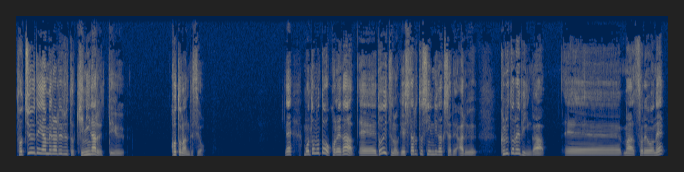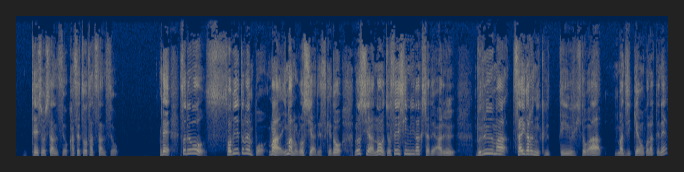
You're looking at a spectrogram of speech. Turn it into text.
途中でやめられると気になるっていうことなんですよ。ね、もともとこれが、えードイツのゲシュタルト心理学者であるクルト・レビンが、えーまあそれをね提唱したんですよ。仮説を立てたんですよ。でそれをソビエト連邦まあ今のロシアですけどロシアの女性心理学者であるブルーマ・サイガルニクっていう人が、まあ、実験を行ってね。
